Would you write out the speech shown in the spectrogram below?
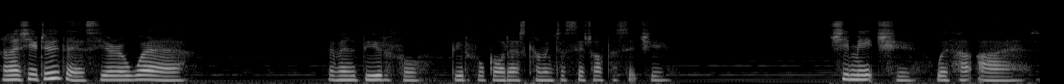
And as you do this, you're aware of a beautiful, beautiful goddess coming to sit opposite you. She meets you with her eyes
